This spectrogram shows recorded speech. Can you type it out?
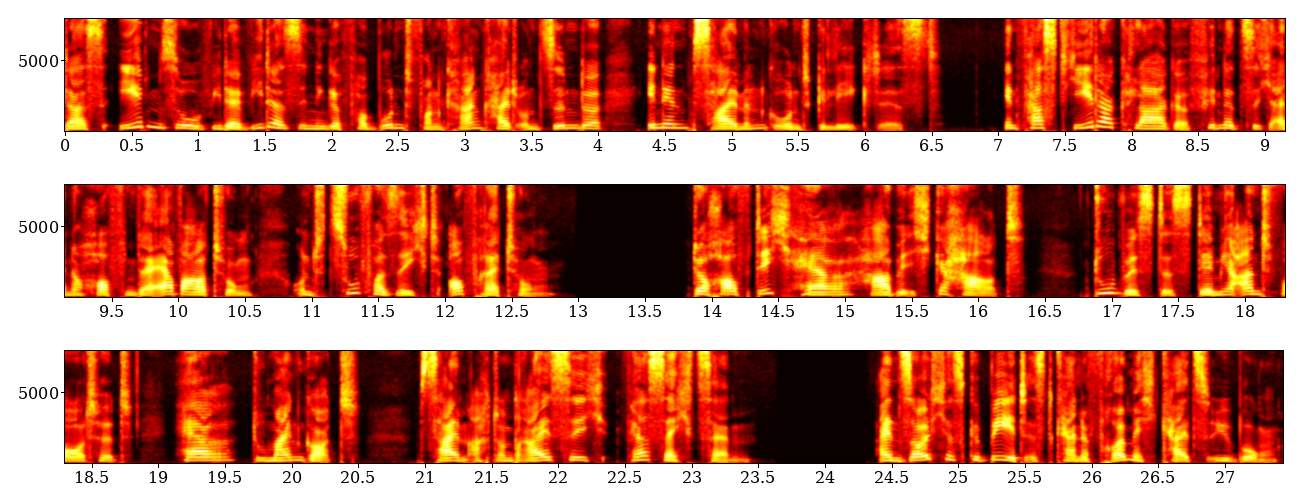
das ebenso wie der widersinnige Verbund von Krankheit und Sünde in den Psalmen grundgelegt ist. In fast jeder Klage findet sich eine hoffende Erwartung und Zuversicht auf Rettung. Doch auf dich, Herr, habe ich geharrt. Du bist es, der mir antwortet, Herr, du mein Gott. Psalm 38, Vers 16. Ein solches Gebet ist keine Frömmigkeitsübung,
